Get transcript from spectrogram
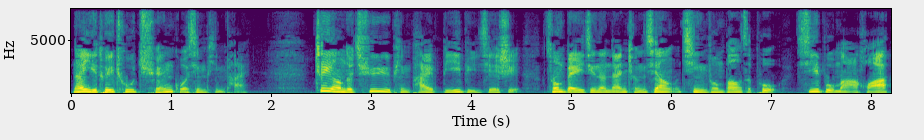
难以推出全国性品牌。这样的区域品牌比比皆是，从北京的南城乡庆丰包子铺、西部马华、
